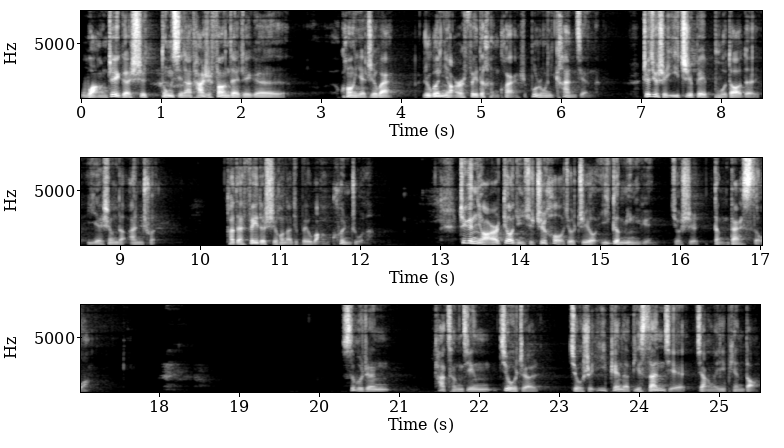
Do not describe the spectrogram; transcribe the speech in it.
网，这个是东西呢，它是放在这个旷野之外。如果鸟儿飞得很快，是不容易看见的。这就是一只被捕到的野生的鹌鹑，它在飞的时候呢，就被网困住了。这个鸟儿掉进去之后，就只有一个命运，就是等待死亡。司布真，他曾经就着九十一篇的第三节讲了一篇道，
